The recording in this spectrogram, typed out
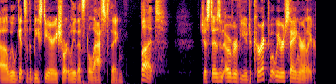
Uh, we'll get to the bestiary shortly. That's the last thing. But just as an overview, to correct what we were saying earlier,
